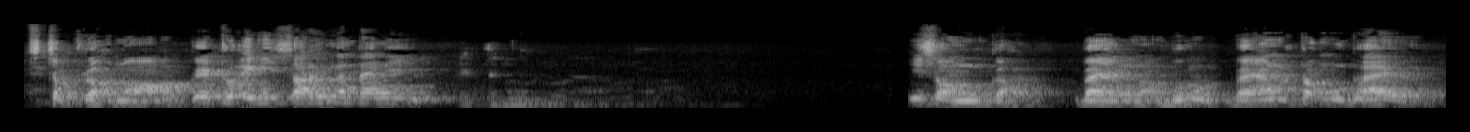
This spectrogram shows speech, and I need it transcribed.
Diceblokno, pedok ing isor ngenteni iso munggah. Bayangno, bayang tok munggah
